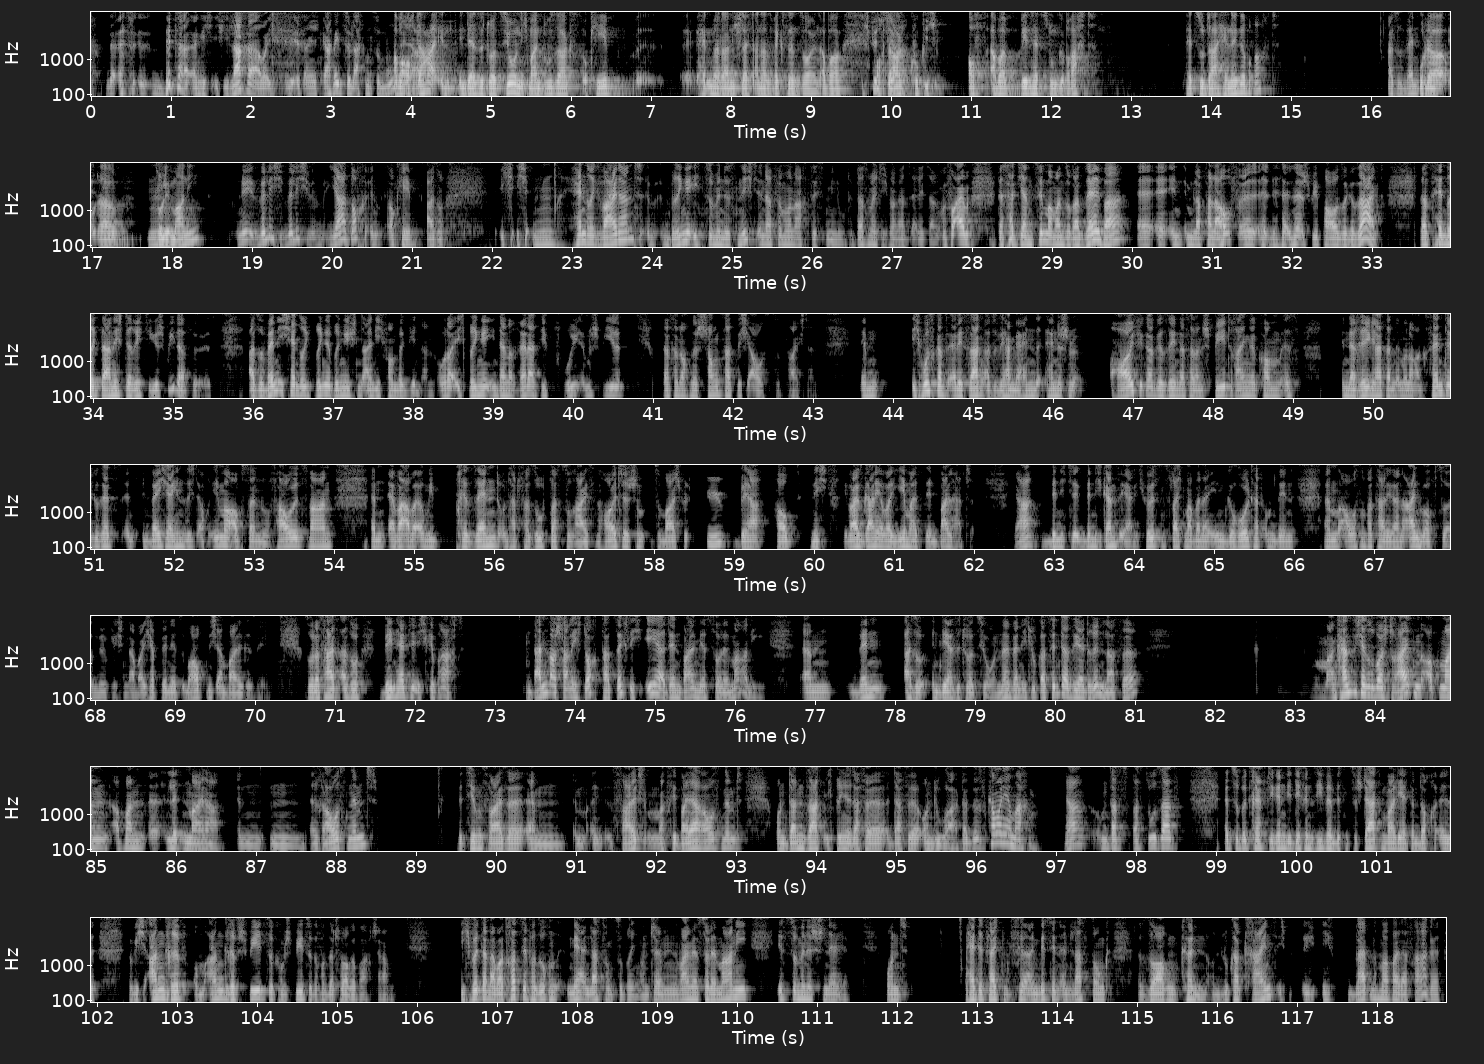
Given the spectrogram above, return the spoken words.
bitter eigentlich. Ich lache, aber ich, mir ist eigentlich gar nicht zu lachen zumute. Aber auch ja. da, in, in der Situation, ich meine, du sagst, okay, hätten wir da nicht vielleicht anders wechseln sollen. Aber find, auch da ja. gucke ich auf, aber wen hättest du gebracht? Hättest du da Henne gebracht? Also wenn. Oder, oder also, hm. Soleimani? Nee, will ich, will ich, ja doch, okay, also ich, ich, hm, Hendrik Weidand äh, bringe ich zumindest nicht in der 85. Minute. Das möchte ich mal ganz ehrlich sagen. Und vor allem, das hat Jan Zimmermann sogar selber äh, in, im Verlauf äh, in der Spielpause gesagt, dass Hendrik da nicht der richtige Spieler für ist. Also wenn ich Hendrik bringe, bringe ich ihn eigentlich von Beginn an. Oder ich bringe ihn dann relativ früh im Spiel, dass er noch eine Chance hat, sich auszuzeichnen. Im, ich muss ganz ehrlich sagen, also wir haben ja Hände schon häufiger gesehen, dass er dann spät reingekommen ist in der Regel hat dann immer noch Akzente gesetzt, in, in welcher Hinsicht auch immer, ob es dann nur Fouls waren. Ähm, er war aber irgendwie präsent und hat versucht, was zu reißen. Heute zum Beispiel überhaupt nicht. Ich weiß gar nicht, ob er jemals den Ball hatte. Ja, bin ich, bin ich ganz ehrlich. Höchstens vielleicht mal, wenn er ihn geholt hat, um den ähm, Außenverteidiger einen Einwurf zu ermöglichen. Aber ich habe den jetzt überhaupt nicht am Ball gesehen. So, das heißt also, wen hätte ich gebracht? dann wahrscheinlich doch tatsächlich eher den Valmir Soleimani. Ähm, wenn also in der Situation, ne? wenn ich Lukas Hinterseher drin lasse, man kann sich ja darüber streiten, ob man, ob man äh, Littenmeiner ähm, rausnimmt, beziehungsweise ähm, ähm, ist falsch, Maxi Bayer rausnimmt und dann sagt, ich bringe dafür, dafür Ondua. Das, das kann man ja machen. Ja, um das, was du sagst, äh, zu bekräftigen, die Defensive ein bisschen zu stärken, weil die halt dann doch äh, wirklich Angriff um Angriff, Spielzug um Spielzug auf unser Tor gebracht haben. Ich würde dann aber trotzdem versuchen, mehr Entlastung zu bringen. Und ähm, mir Soleimani ist zumindest schnell und hätte vielleicht für ein bisschen Entlastung sorgen können. Und Luca Kreins, ich, ich, ich bleibe nochmal bei der Frage.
